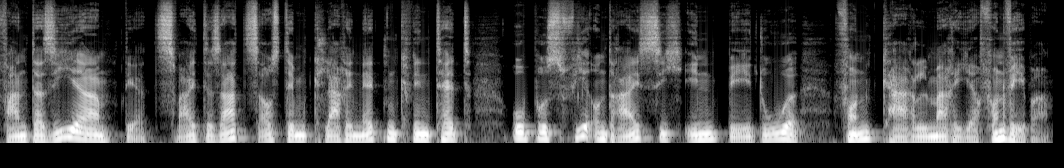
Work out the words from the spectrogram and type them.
Fantasia, der zweite Satz aus dem Klarinettenquintett Opus 34 in B-Dur von Karl Maria von Weber.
